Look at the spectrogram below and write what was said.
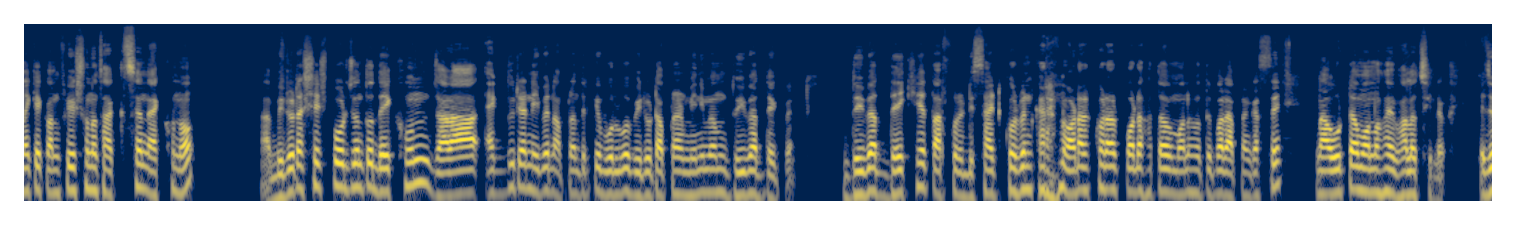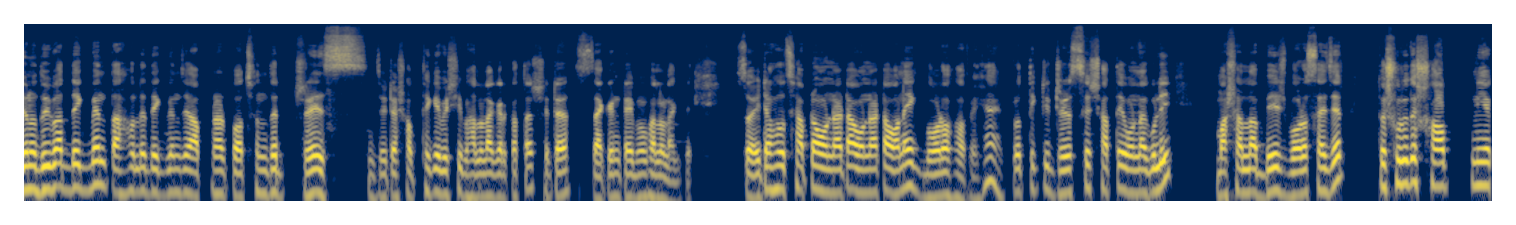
অনেকে কনফিউশনও থাকছেন এখনও। ভিডিওটা শেষ পর্যন্ত দেখুন। যারা এক, দুইটা নেবেন, আপনাদেরকে বলব ভিডিওটা আপনার মিনিমাম দুইবার দেখবেন। দুইবার দেখে তারপরে ডিসাইড করবেন, কারণ অর্ডার করার পরে হয়তো মনে হতে পারে আপনার কাছে না, ওটা মনে হয় ভালো ছিল। এই জন্য দুইবার দেখবেন, তাহলে দেখবেন যে আপনার পছন্দের ড্রেস যেটা সব থেকে বেশি ভালো লাগার কথা, সেটা সেকেন্ড টাইমও ভালো লাগবে। সো এটা হচ্ছে আপনার ওনাটা ওনাটা অনেক বড় হবে হ্যাঁ? প্রত্যেকটি ড্রেসের সাথে ওনাগুলি মাসাল্লাহ বেশ বড় সাইজের তো শুরুতে সব নিয়ে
